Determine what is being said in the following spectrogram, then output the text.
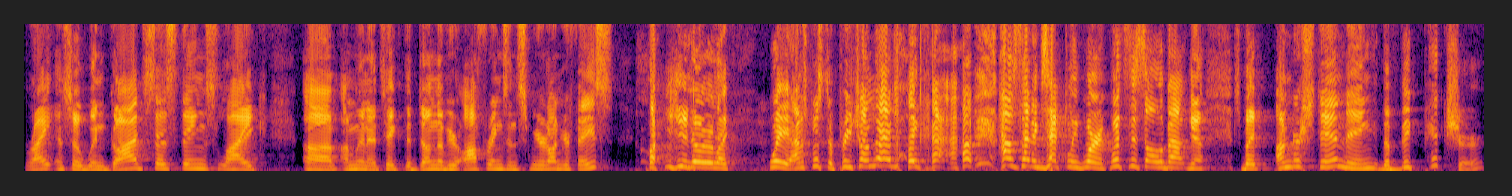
right? And so when God says things like, um, I'm going to take the dung of your offerings and smear it on your face, you know, they're like, wait, I'm supposed to preach on that? Like, how, how's that exactly work? What's this all about? You know, but understanding the big picture,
